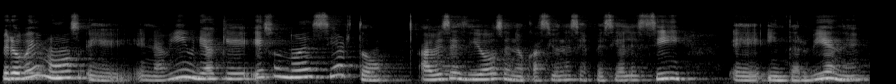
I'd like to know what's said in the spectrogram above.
Pero vemos eh, en la Biblia que eso no es cierto. A veces Dios en ocasiones especiales sí eh, interviene,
